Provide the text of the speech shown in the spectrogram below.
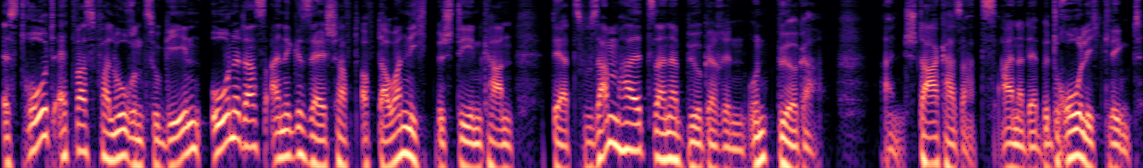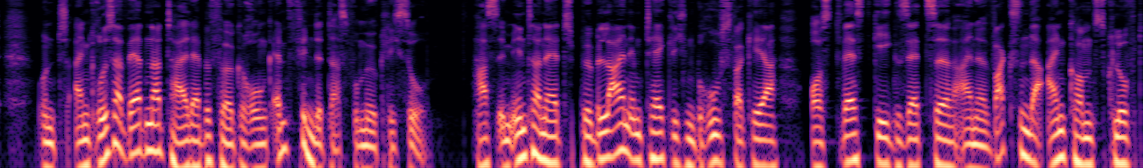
Es droht etwas verloren zu gehen, ohne dass eine Gesellschaft auf Dauer nicht bestehen kann. Der Zusammenhalt seiner Bürgerinnen und Bürger. Ein starker Satz, einer, der bedrohlich klingt. Und ein größer werdender Teil der Bevölkerung empfindet das womöglich so. Hass im Internet, Pöbeleien im täglichen Berufsverkehr, Ost-West-Gegensätze, eine wachsende Einkommenskluft,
